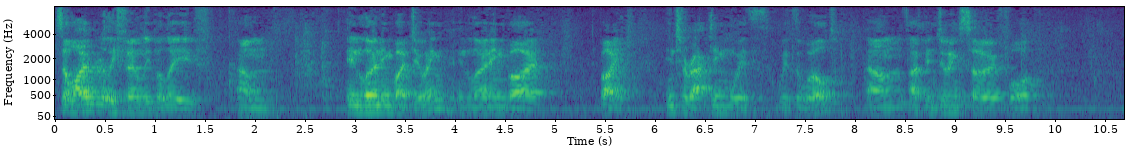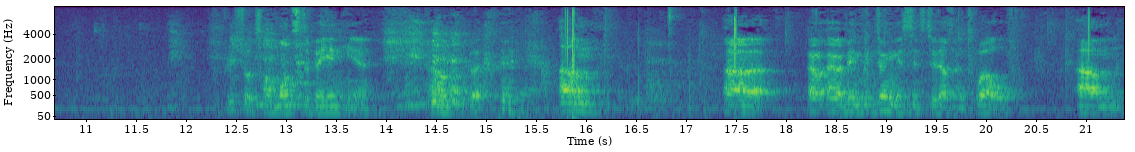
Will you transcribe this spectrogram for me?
So I really firmly believe um, in learning by doing, in learning by, by interacting with, with the world. Um, I've been doing so for, I'm pretty sure Tom wants to be in here, um, but um, uh, I've been doing this since 2012. Um,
